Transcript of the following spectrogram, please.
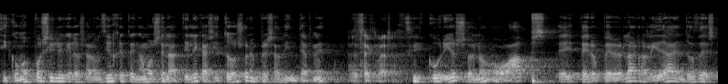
¿Y cómo es posible que los anuncios que tengamos en la tele casi todos son empresas de Internet? Está claro. Sí, curioso, ¿no? O apps, eh, pero, pero es la realidad. Entonces,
